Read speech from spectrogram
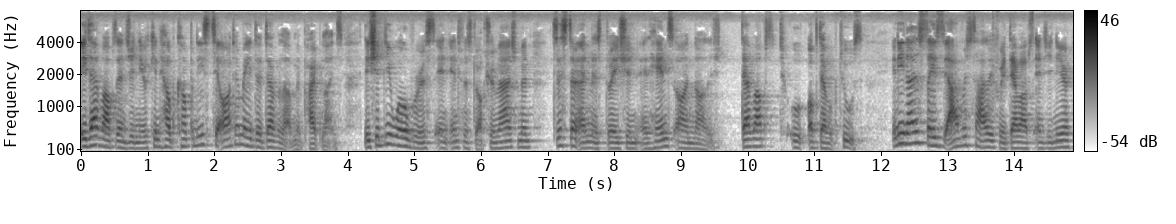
A DevOps engineer can help companies to automate their development pipelines. They should be well versed in infrastructure management, system administration, and hands on knowledge DevOps of DevOps tools. In the United States, the average salary for a DevOps engineer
